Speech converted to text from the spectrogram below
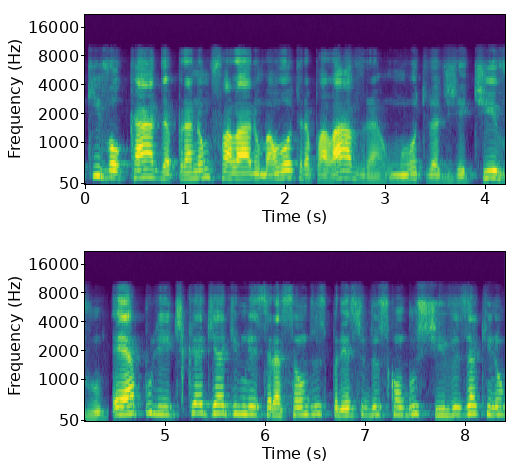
equivocada, para não falar uma outra palavra, um outro adjetivo, é a política de administração dos preços dos combustíveis aqui no,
